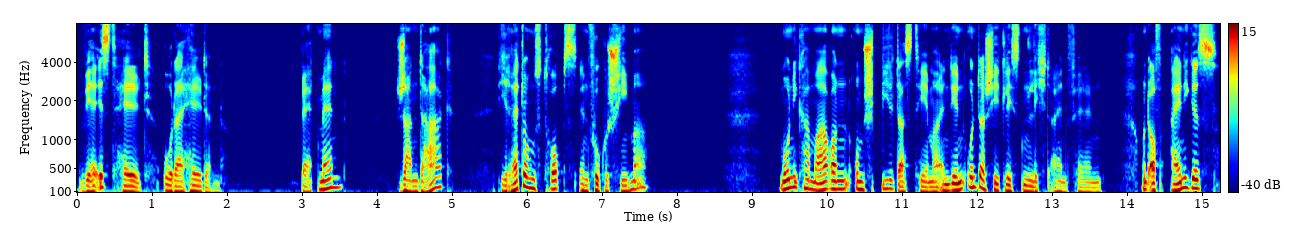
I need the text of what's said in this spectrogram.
Wer ist Held oder Heldin? Batman? Jeanne d'Arc? Die Rettungstrupps in Fukushima? Monika Maron umspielt das Thema in den unterschiedlichsten Lichteinfällen, und auf einiges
